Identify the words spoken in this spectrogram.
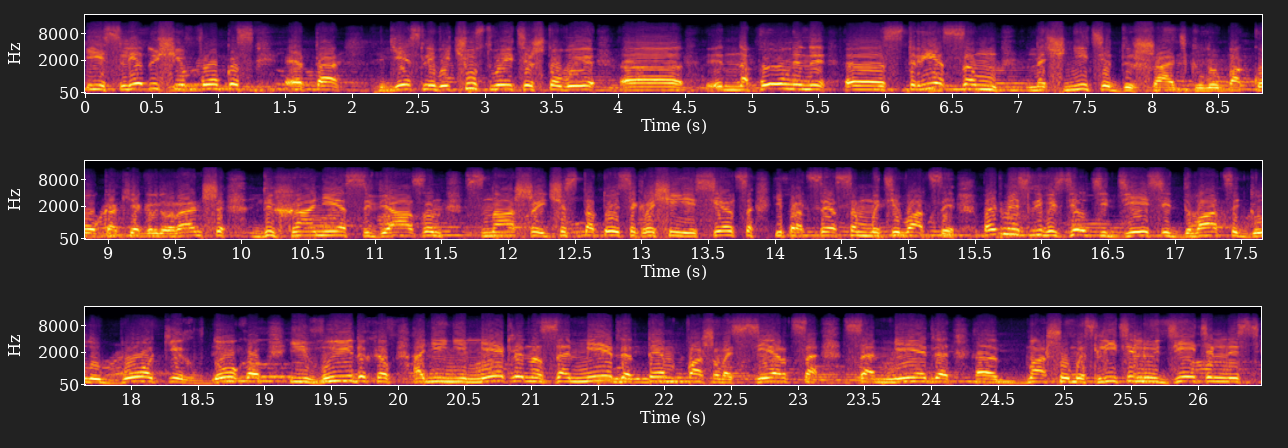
И следующий фокус это если вы чувствуете, что вы э, наполнены э, стрессом, начните дышать глубоко, как я говорил раньше. Дыхание связан с нашей частотой сокращения сердца и процессом мотивации. Поэтому если вы сделаете 10-20 глубоких вдохов и выдохов, они немедленно замедлят темп вашего сердца, замедлят э, вашу мыслительную деятельность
